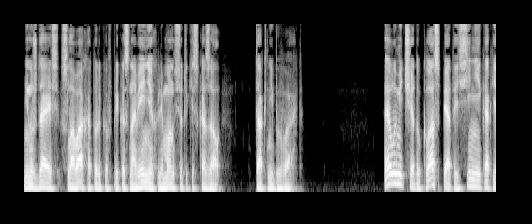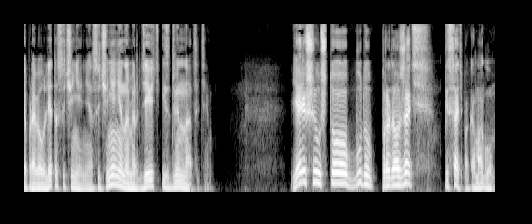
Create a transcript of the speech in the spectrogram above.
не нуждаясь в словах, а только в прикосновениях, Лимон все-таки сказал «Так не бывает». Эллу Мичеду, класс пятый, синий, как я провел лето, сочинение. Сочинение номер девять из двенадцати. Я решил, что буду продолжать писать, пока могу.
